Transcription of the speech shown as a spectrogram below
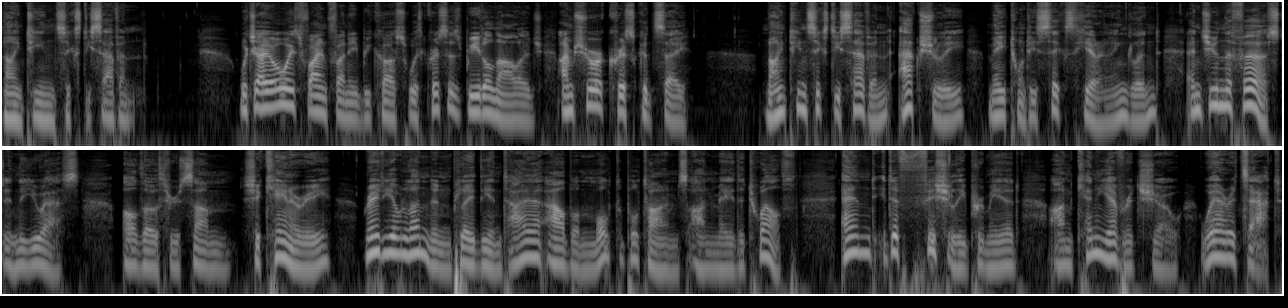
1967. Which I always find funny because with Chris's Beatle knowledge, I'm sure Chris could say, 1967, actually May 26th here in England and June the 1st in the US, although through some chicanery, Radio London played the entire album multiple times on May the 12th, and it officially premiered on Kenny Everett's show, Where It's At,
